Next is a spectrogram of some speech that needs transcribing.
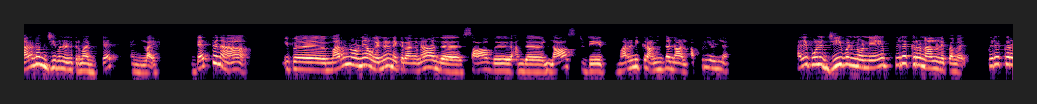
மரணம் ஜீவன் என்ன தெரியுமா? டெத் அண்ட் லைஃப் டெத்துனா இப்ப மரணம்னே அவங்க என்ன நினைக்கிறாங்கன்னா அந்த சாவு அந்த லாஸ்ட் டேட் மரணிக்கிற அந்த நாள் அப்படி இல்ல அதே போல ஜீவன் ஒன்னே பிறக்கிற நாள் நினைப்பாங்க. பிறக்கிற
